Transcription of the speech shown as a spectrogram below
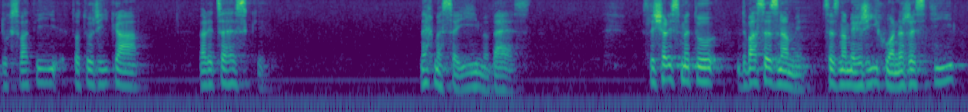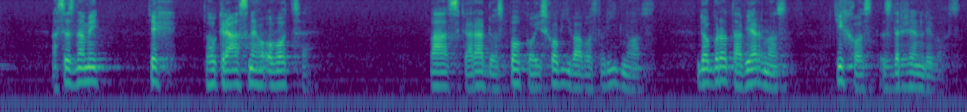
Duch svatý to tu říká velice hezky. Nechme se jím vést. Slyšeli jsme tu dva seznamy. Seznamy hříchu a neřestí a seznamy těch, toho krásného ovoce. Láska, radost, pokoj, schovývavost, vlídnost, dobrota, věrnost, tichost, zdrženlivost.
